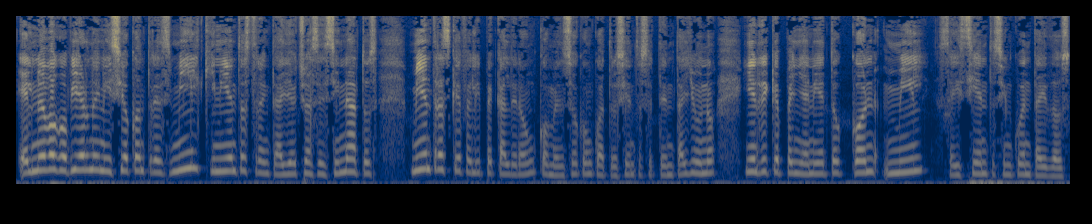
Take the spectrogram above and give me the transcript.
el nuevo gobierno inició con 3.538 asesinatos, mientras que Felipe Calderón comenzó con 471 y Enrique Peña Nieto con 1.652.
